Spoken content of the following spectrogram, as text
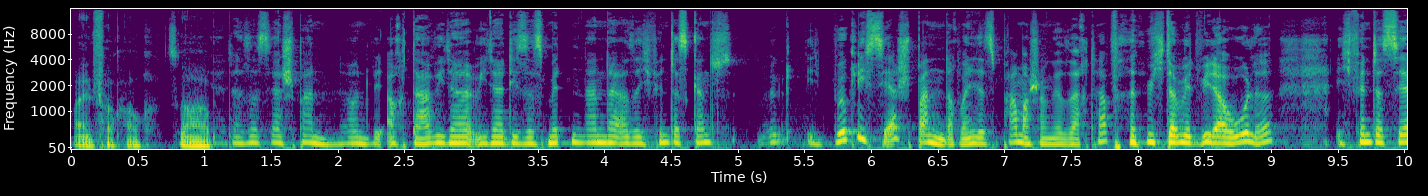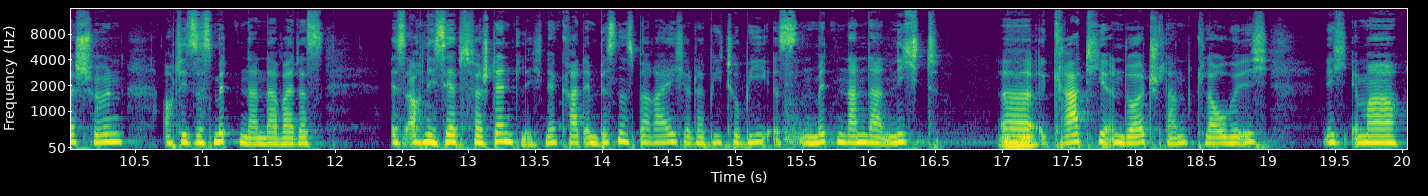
einfach auch zu haben. Das ist sehr spannend. Und auch da wieder, wieder dieses Miteinander. Also ich finde das ganz wirklich sehr spannend, auch wenn ich das ein paar Mal schon gesagt habe, mich damit wiederhole. Ich finde das sehr schön, auch dieses Miteinander, weil das ist auch nicht selbstverständlich. Ne? Gerade im Businessbereich oder B2B ist ein Miteinander nicht, äh, mhm. äh, gerade hier in Deutschland, glaube ich, nicht immer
